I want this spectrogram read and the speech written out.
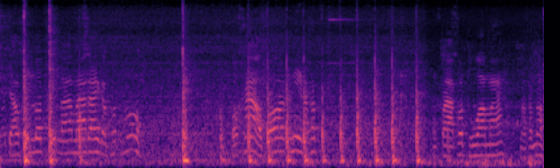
ว่าจะเอาขึ้นรถขึ้นลามาได้กับพอโทพอข้าวพอนี่นะครับของปลากรถทัวร์มาเนาะครับเนาะ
